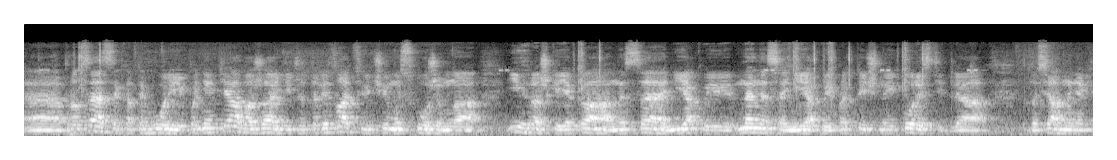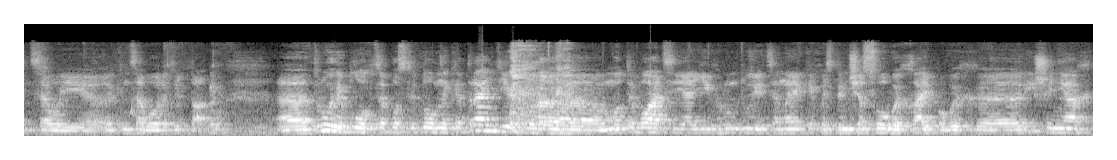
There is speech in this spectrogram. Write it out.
е, процеси, категорії поняття, вважають діджиталізацію чимось схожим на іграшки, яка несе ніякої, не несе ніякої практичної користі для досягнення кінцевої, кінцевого результату. Е, Другий блок це послідовники трендів. Е, Мотивація їх ґрунтується на якихось тимчасових хайпових рішеннях.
